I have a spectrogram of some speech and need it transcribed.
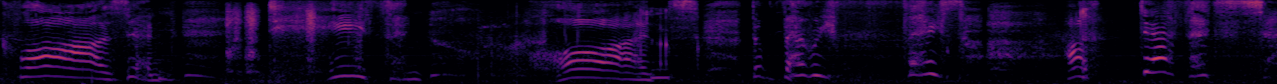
claws and teeth and horns. The very face of death itself.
